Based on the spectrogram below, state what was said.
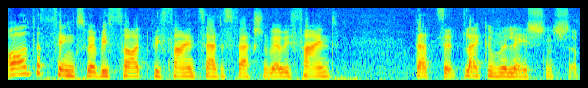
all the things where we thought we find satisfaction, where we find that's it, like a relationship.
